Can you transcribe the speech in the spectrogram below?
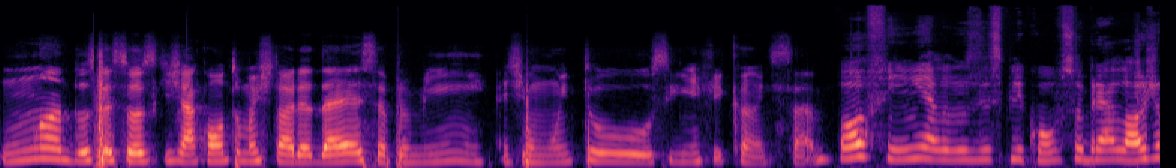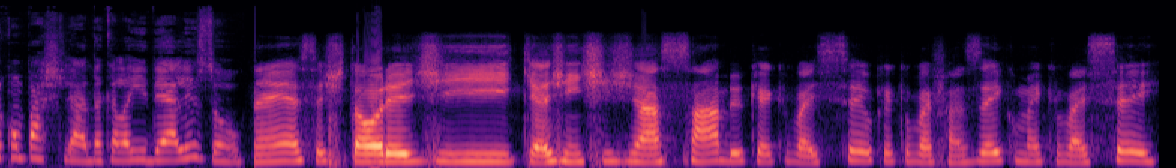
uma das pessoas que já conta uma história dessa para mim é tipo, muito significante, sabe? Por fim, ela nos explicou sobre a loja compartilhada que ela idealizou. Né, essa história de que a gente já sabe o que é que vai ser, o que é que vai fazer, como é que vai ser,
